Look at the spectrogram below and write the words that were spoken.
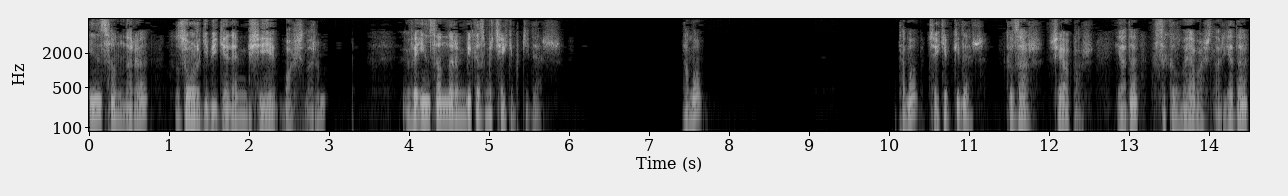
İnsanlara zor gibi gelen bir şeye başlarım. Ve insanların bir kısmı çekip gider. Tamam. Tamam çekip gider. Kızar, şey yapar. Ya da sıkılmaya başlar. Ya da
